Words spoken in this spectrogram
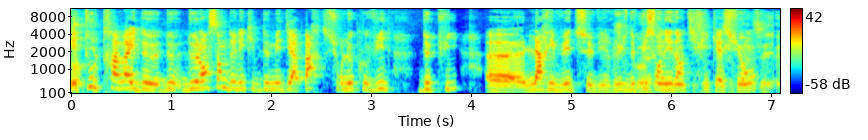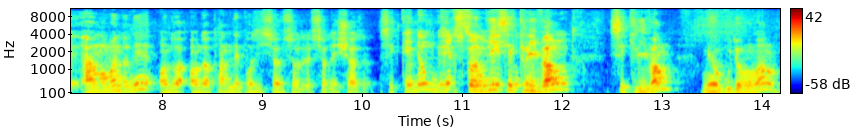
et tout le travail de, l'ensemble de l'équipe de Mediapart sur le Covid depuis euh, l'arrivée de ce virus, depuis son identification. À un moment donné, on doit, on doit prendre des positions sur, de- sur des choses. C'est que, Et donc dire ce qu'on on dit, est c'est clivant, c'est clivant, mais au bout d'un moment,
